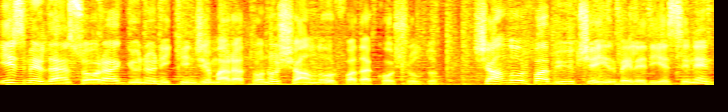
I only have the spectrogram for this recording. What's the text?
İzmir'den sonra günün ikinci maratonu Şanlıurfa'da koşuldu. Şanlıurfa Büyükşehir Belediyesi'nin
